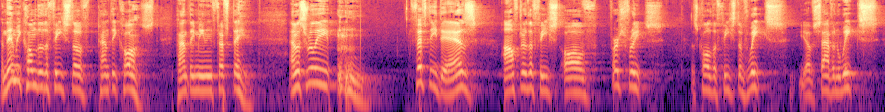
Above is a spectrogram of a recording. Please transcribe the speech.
And then we come to the feast of Pentecost. Pente meaning 50. And it's really 50 days after the feast of first fruits. It's called the Feast of Weeks. You have seven weeks.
